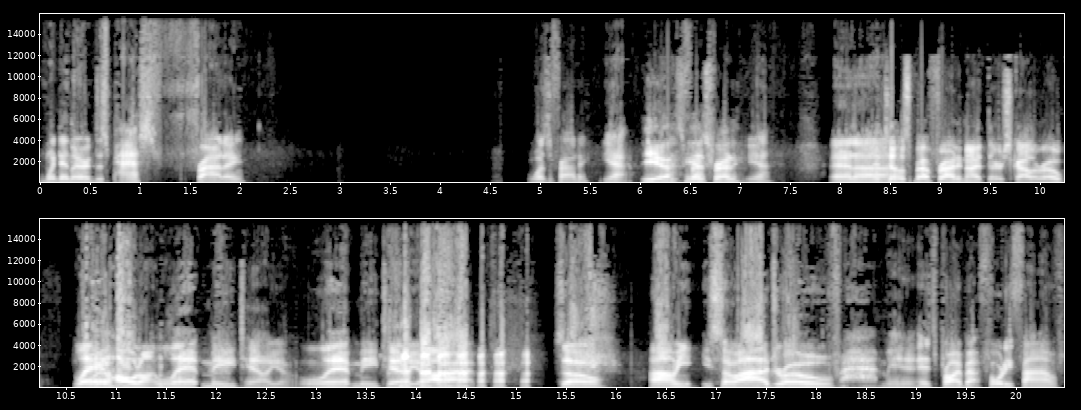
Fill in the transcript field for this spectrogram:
Went down there this past Friday. Was it Friday? Yeah. Yeah, It's yeah, it's Friday. Yeah. And Hey, uh, tell us about Friday night there, Skyler O. Let Well- hold on. Let me tell you. Let me tell you. All right. So, I so I drove. ah, Man, it's probably about forty-five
